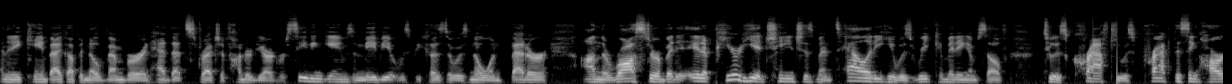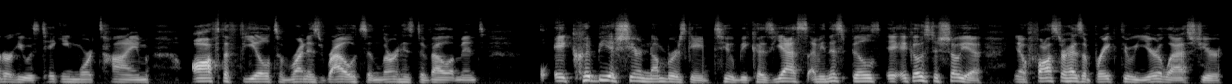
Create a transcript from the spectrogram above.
And then he came back up in November and had that stretch of 100 yard receiving games. And maybe it was because there was no one better on the roster, but it, it appeared he had changed his mentality. He was recommitting himself to his craft. He was practicing harder. He was taking more time off the field to run his routes and learn his development it could be a sheer numbers game too, because yes, I mean this Bills it, it, goes to show you, you know, Foster has a breakthrough year last year,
